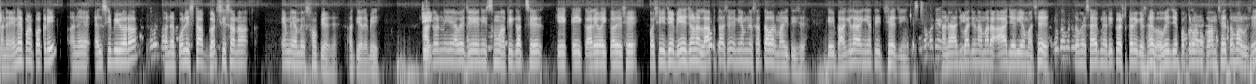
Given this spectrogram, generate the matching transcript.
અને એને પણ પકડી અને એલસીબી વાળા અને પોલીસ સ્ટાફ ગઢસીસાના એમને અમે સોંપ્યા છે. અત્યારે બે આગળની હવે જે એની શું હકીકત છે કે કઈ કાર્યવાહી કરે છે પછી જે બે જણા લાપતા છે એની અમને સત્તાવાર માહિતી છે કે ભાગીલા અહીંયાથી છે જ અને આજુબાજુના અમારા આ જ એરિયામાં છે. તો મેં સાહેબને રિક્વેસ્ટ કરી કે સાહેબ હવે જે પકડવાનું કામ છે તમારું છે.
